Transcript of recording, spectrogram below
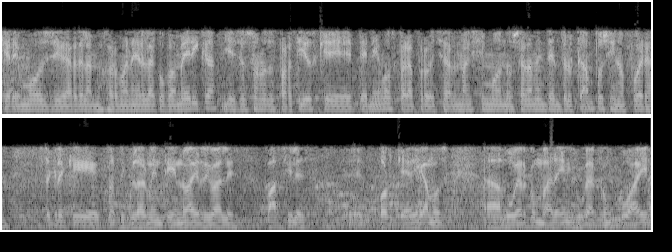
Queremos llegar de la mejor manera a la Copa América y esos son los dos partidos que tenemos para aprovechar al máximo no solamente dentro del campo, sino fuera. ¿Usted cree que particularmente no hay rivales fáciles? Eh, porque, digamos, jugar con Bahrein y jugar con Kuwait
